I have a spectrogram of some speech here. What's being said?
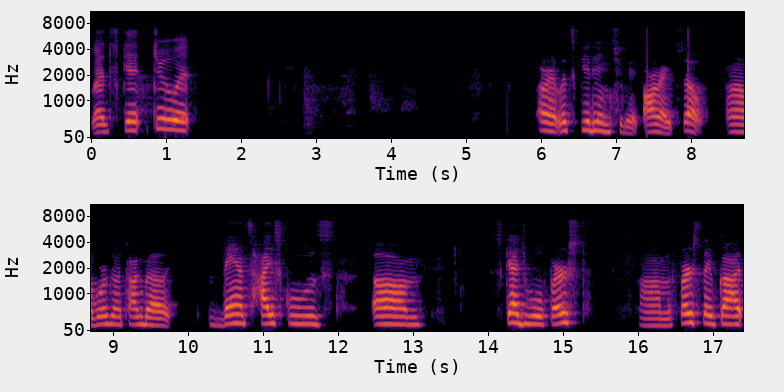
let's get to it. Alright, let's get into it. Alright, so uh, we're going to talk about Vance High School's um, schedule first. Um, first, they've got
